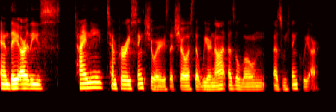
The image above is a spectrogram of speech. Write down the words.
And they are these tiny temporary sanctuaries that show us that we are not as alone as we think we are.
